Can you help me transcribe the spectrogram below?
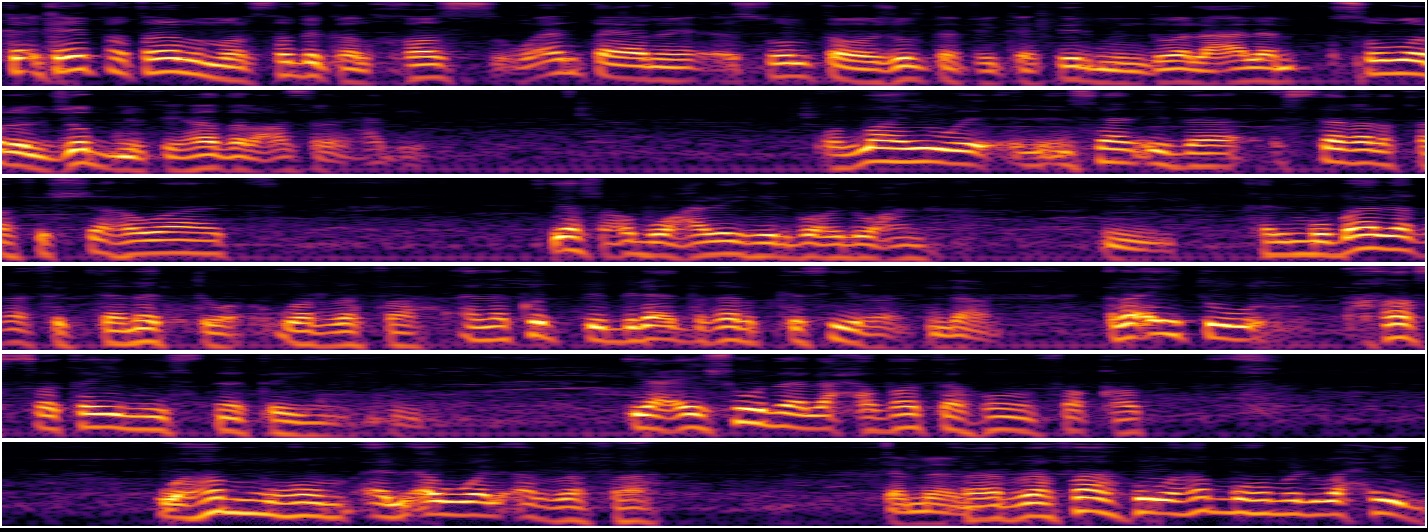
كيف ترى من مرصدك الخاص؟ وأنت يعني صلت وجلت في كثير من دول العالم صور الجبن في هذا العصر الحديث. والله هو الإنسان إذا استغرق في الشهوات يصعب عليه البعد عنها. مم. فالمبالغة في التمتع والرفاه أنا كنت في بلاد الغرب كثيرا. نعم. رأيت خاصتين اثنتين. يعيشون لحظتهم فقط وهمهم الأول الرفاه. تمام. فالرفاه هو همهم الوحيد.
